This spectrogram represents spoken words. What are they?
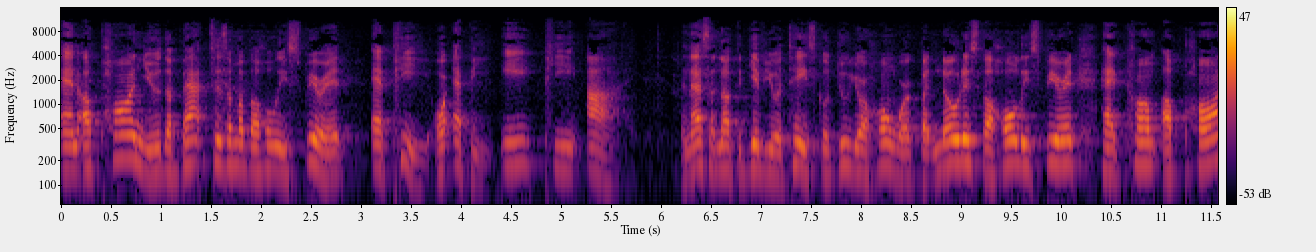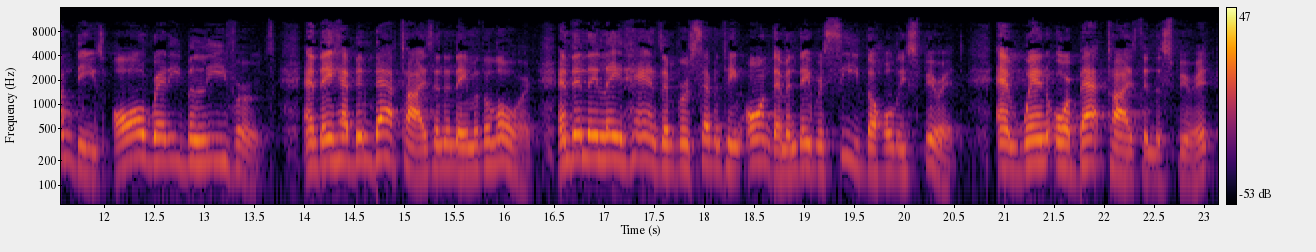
upon you, the baptism of the Holy Spirit, epi, or epi, E P I. And that's enough to give you a taste. Go do your homework. But notice the Holy Spirit had come upon these already believers, and they had been baptized in the name of the Lord. And then they laid hands in verse 17 on them, and they received the Holy Spirit and when or baptized in the Spirit.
